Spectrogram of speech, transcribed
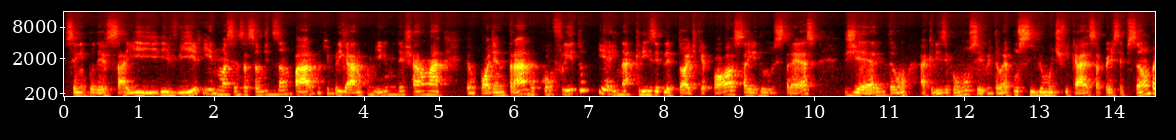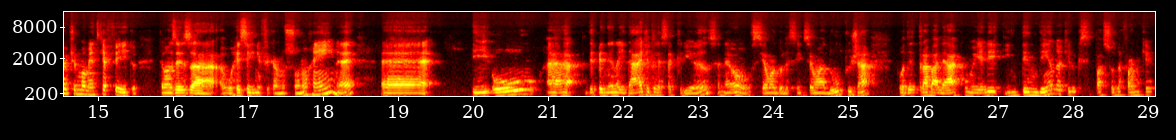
sem poder sair, ir e vir, e numa sensação de desamparo, porque brigaram comigo e me deixaram lá. Então pode entrar no conflito, e aí na crise epileptóica, pós sair do estresse, gera então a crise convulsiva. Então é possível modificar essa percepção a partir do momento que é feito. Então, às vezes, a, o ressignificar no sono REM, né? É, e ou ah, dependendo da idade dessa criança, né, ou se é um adolescente, se é um adulto já poder trabalhar com ele, entendendo aquilo que se passou da forma que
